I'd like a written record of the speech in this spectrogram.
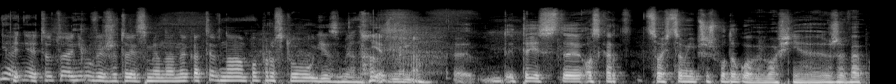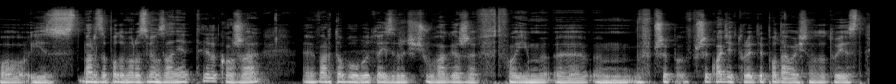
Nie, nie, to tutaj nie mówię, że to jest zmiana negatywna, po prostu jest zmiana. Jest zmiana. E, to jest, e, Oskar, coś, co mi przyszło do głowy właśnie, że WEPO jest bardzo podobne rozwiązanie, tylko że warto byłoby tutaj zwrócić uwagę, że w Twoim, e, w, przy, w przykładzie, który Ty podałeś, no to tu jest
